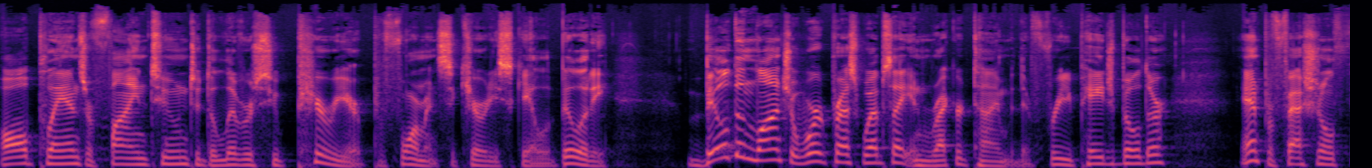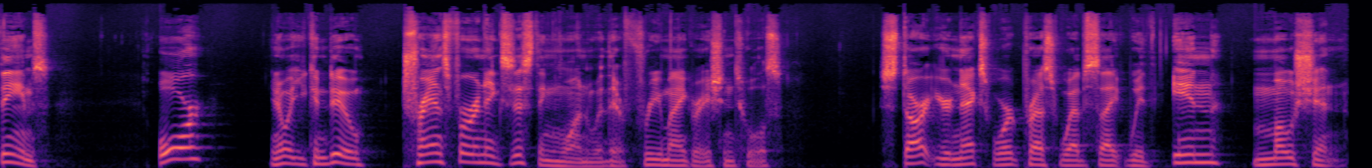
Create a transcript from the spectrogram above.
All plans are fine tuned to deliver superior performance, security, scalability. Build and launch a WordPress website in record time with their free page builder and professional themes. Or, you know what you can do? Transfer an existing one with their free migration tools. Start your next WordPress website with InMotion.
